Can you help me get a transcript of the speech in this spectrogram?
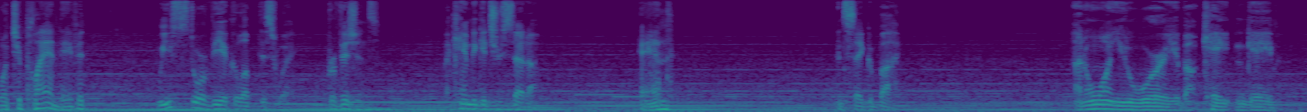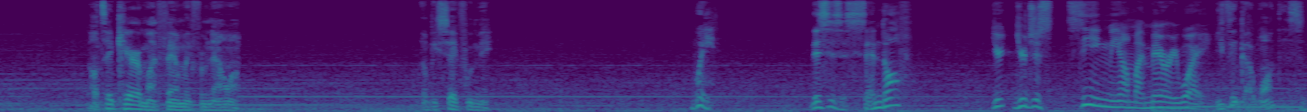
What's your plan, David? We used to store vehicle up this way. Provisions. I came to get you set up. And? And say goodbye. I don't want you to worry about Kate and Gabe. I'll take care of my family from now on. They'll be safe with me. Wait. This is a send-off? You're, you're just seeing me on my merry way. You think I want this?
